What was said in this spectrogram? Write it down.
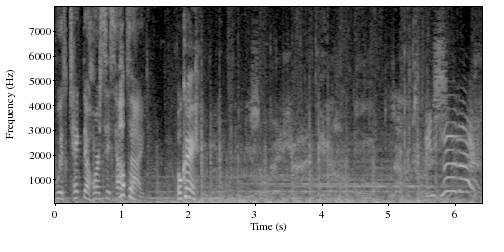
We'll take the horses outside. Papa. Okay. Intruders!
